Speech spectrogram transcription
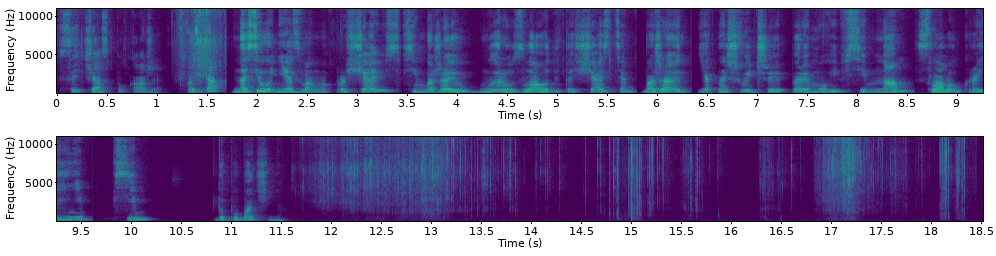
Все час покаже. Ось так. На сьогодні я з вами прощаюсь. Всім бажаю миру, злагоди та щастя. Бажаю якнайшвидшої перемоги всім нам. Слава Україні! Всім до побачення!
